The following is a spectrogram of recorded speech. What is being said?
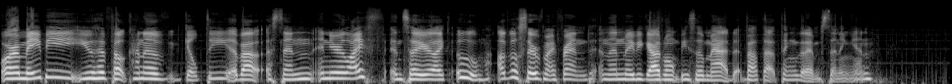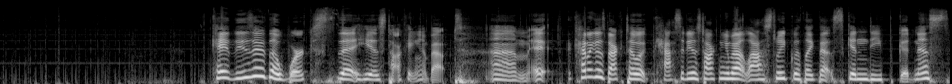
Or maybe you have felt kind of guilty about a sin in your life, and so you're like, ooh, I'll go serve my friend, and then maybe God won't be so mad about that thing that I'm sinning in. Okay, these are the works that he is talking about. Um, it kind of goes back to what Cassidy was talking about last week with like that skin deep goodness,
